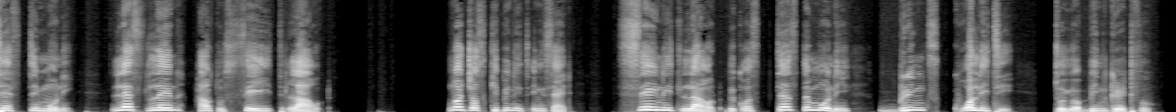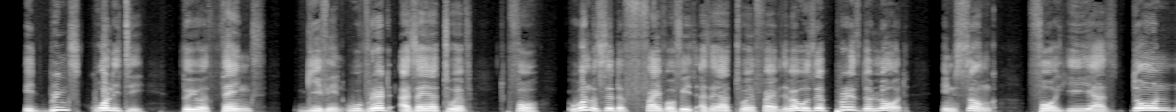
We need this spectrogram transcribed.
testimony. Let's learn how to say it loud. Not just keeping it inside, saying it loud because testimony brings quality to your being grateful. It brings quality to your thanksgiving. We've read Isaiah 12 4. We want to say the 5 of it. Isaiah 12 5. The Bible says, Praise the Lord in song, for he has done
